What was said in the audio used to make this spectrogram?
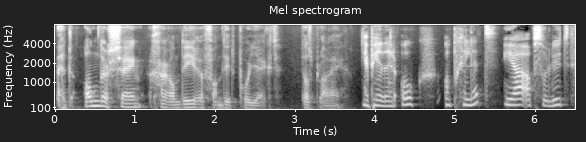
het anders zijn garanderen van dit project? Dat is belangrijk. Heb jij daar ook op gelet? Ja, absoluut.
